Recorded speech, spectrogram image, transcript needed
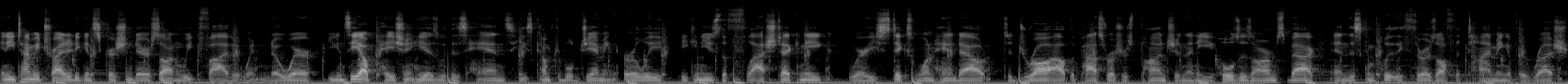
Anytime he tried it against Christian Darrisaw in week five, it went nowhere. You can see how patient he is with his hands. He's comfortable jamming early. He can use the flash technique where he sticks one hand out to draw out the pass rusher's punch and then he pulls his arms back and this completely throws off the timing of the rush.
